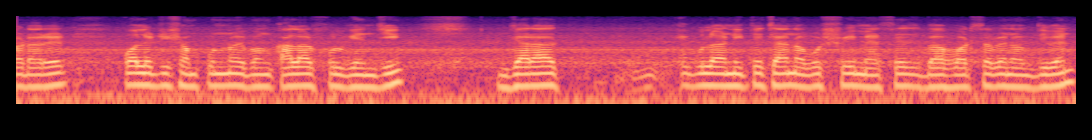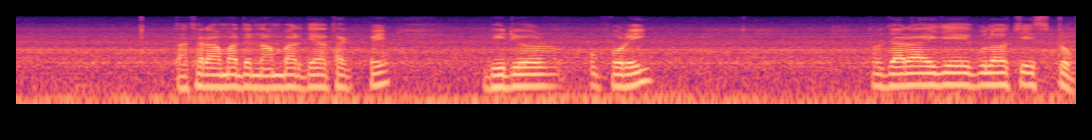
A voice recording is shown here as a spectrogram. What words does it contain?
অর্ডারের। কোয়ালিটি সম্পূর্ণ এবং কালারফুল গেঞ্জি। যারা এগুলা নিতে চান, অবশ্যই মেসেজ বা হোয়াটসঅ্যাপে নক দিবেন। তাছাড়া আমাদের নাম্বার দেওয়া থাকবে ভিডিওর উপরেই। তো যারা এই যে এগুলো হচ্ছে স্টক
